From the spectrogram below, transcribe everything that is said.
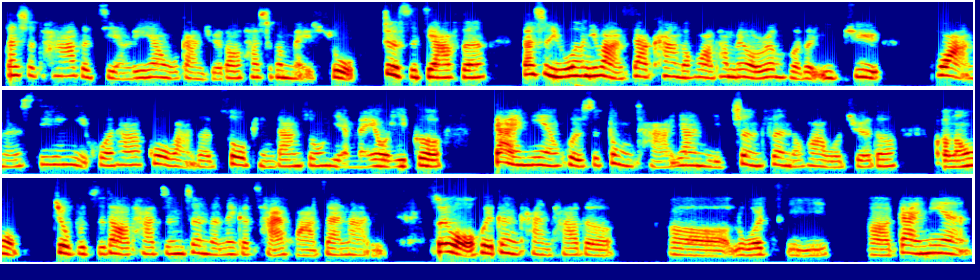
但是它的简历让我感觉到它是个美术，这是加分。但是如果你往下看的话，它没有任何的一句话能吸引你，或者他过往的作品当中也没有一个概念或者是洞察让你振奋的话，我觉得可能我。就不知道他真正的那个才华在那里，所以我会更看他的呃逻辑，呃概念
